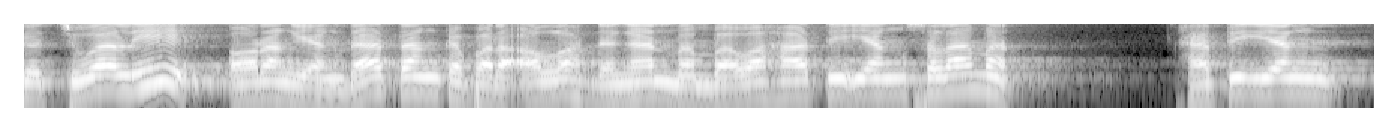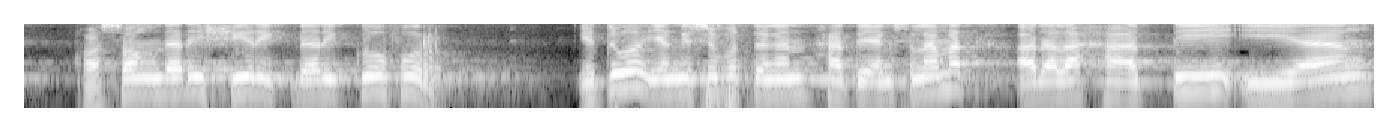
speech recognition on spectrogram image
kecuali orang yang datang kepada Allah dengan membawa hati yang selamat hati yang kosong dari syirik, dari kufur. Itu yang disebut dengan hati yang selamat adalah hati yang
